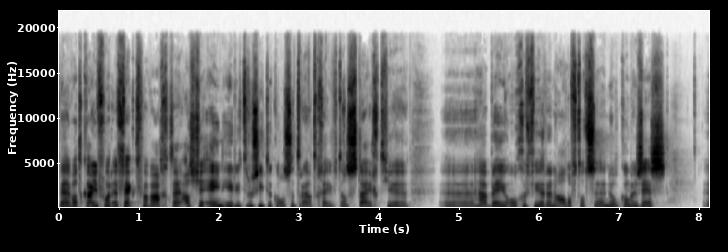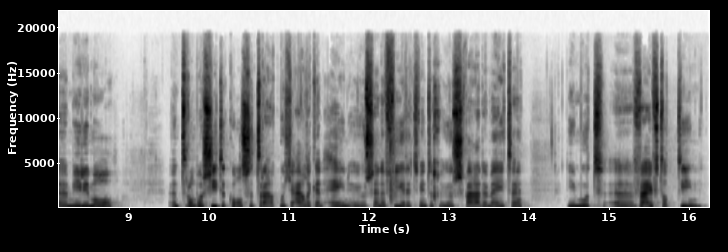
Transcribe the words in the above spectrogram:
Ja, wat kan je voor effect verwachten? Als je één erytrocytenconcentraat geeft... dan stijgt je HB ongeveer een half tot 0,6 millimol... Een trombocytenconcentraat moet je eigenlijk in 1 uur en een 24 uur zwaarde meten. Die moet uh, 5 tot 10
